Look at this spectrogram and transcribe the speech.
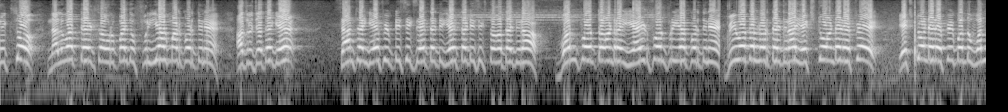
ಸಿಕ್ಸ್ ನಲ್ವತ್ತೆರಡು ಸಾವಿರ ರೂಪಾಯಿದು ಫ್ರೀಯಾಗಿ ಮಾಡ್ಕೊಡ್ತೀನಿ. ಅದ್ರ ಜೊತೆಗೆ Samsung A fifty six A thirty A thirty six ತಗೋತಾ ಇದ್ದೀರಾ? ಒಂದ್ ಫೋನ್ ತಗೊಂಡ್ರೆ ಎರಡು ಫೋನ್ ಫ್ರೀ ಆಗಿ ಕೊಡ್ತೀನಿ. ವಿವೋದಲ್ಲಿ ನೋಡ್ತಾ ಇದ್ದೀರಾ? X two hundred F X two hundred F ಬಂದು ಒನ್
